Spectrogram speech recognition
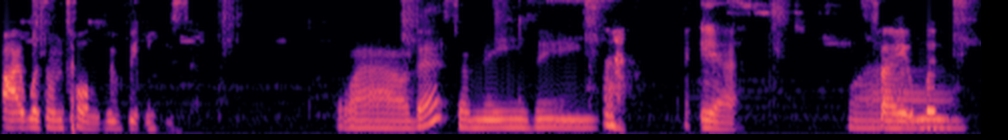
I was on tour with Whitney Houston. Wow, that's amazing. yeah. Wow. So it was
